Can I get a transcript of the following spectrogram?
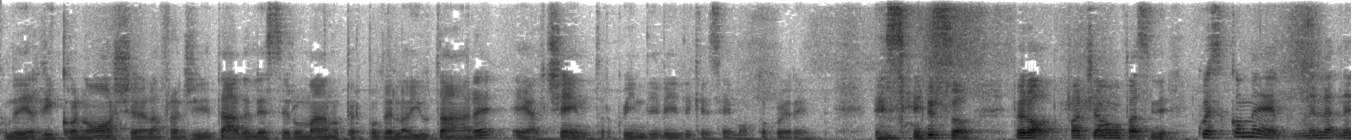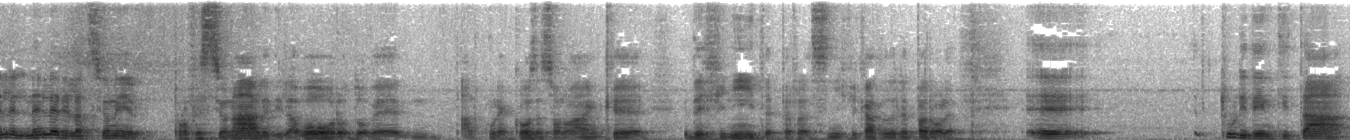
come dire, riconoscere la fragilità dell'essere umano per poterlo aiutare è al centro, quindi vedi che sei molto coerente. Nel senso, però facciamo un passo indietro. Come nelle, nelle, nelle, relazioni professionali, di lavoro, dove alcune cose sono anche definite per il significato delle parole, eh, tu l'identità,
